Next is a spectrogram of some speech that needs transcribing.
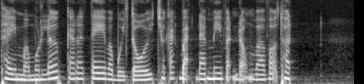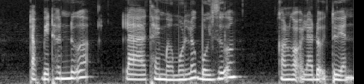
thầy mở một lớp karate vào buổi tối cho các bạn đam mê vận động và võ thuật. Đặc biệt hơn nữa là thầy mở một lớp bồi dưỡng, còn gọi là đội tuyển,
